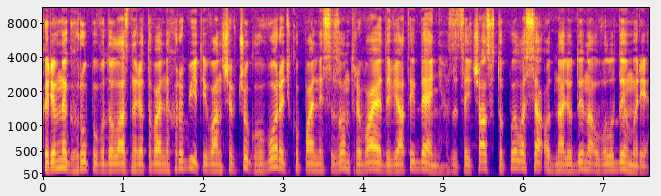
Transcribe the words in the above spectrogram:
Керівник групи водолазно-рятувальних робіт Іван Шевчук говорить, купальний сезон триває дев'ятий день. За цей час втопилася одна людина у Володимирі.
